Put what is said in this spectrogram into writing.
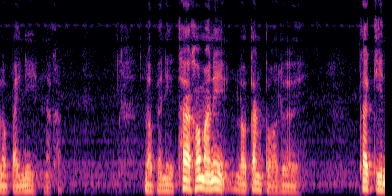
เราไปนี่นะครับ เราไปนี่ ถ้าเข้ามานี่เราตั้งต่อเลย ถ้ากิน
